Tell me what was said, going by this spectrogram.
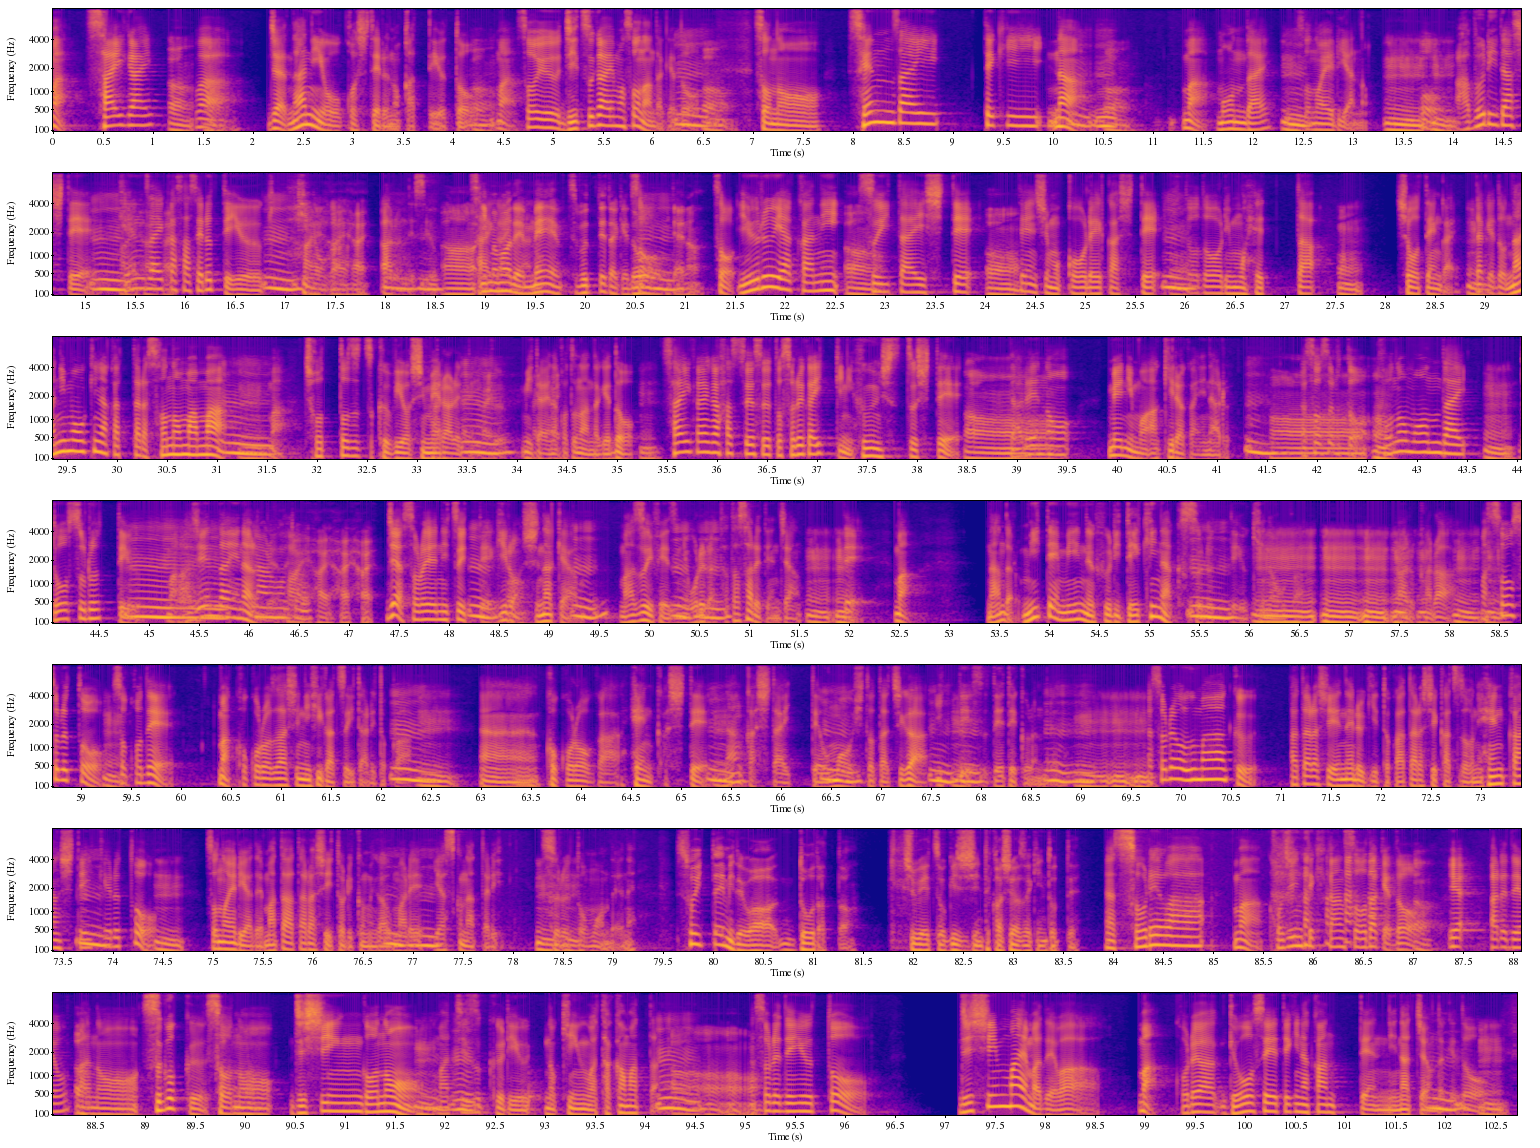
まあ災害うん。は、じゃあ何を起こしてるのかっていうと、うん。まあそういう実害もそうなんだけど、その潜在的な、うんうん。まあ問題、うん。そのエリアの、うんをあぶり出してうん。顕在化させるっていううん。機能があるんですよ。今まで目つぶってたけどみたいな。そう。緩やかにうん。衰退してうん。店主も高齢化してうん。人通りも減った。うん商店街、うん。だけど何も起きなかったらそのまま、うん。まあ、ちょっとずつ首を絞められていくうん。みたいなことなんだけど、うん。災害が発生するとそれが一気に噴出して誰の目にも明らかになる。そうするとうん。この問題うん。どうするっていう、うん。まあ、アジェンダになるんだよ。ねじゃあそれについて議論しなきゃうん。まずいフェーズに俺ら立たされてんじゃん、うんうん。でまあなんだろう見て見ぬふりできなくするっていう機能があるから、まあ、そうするとうん。そこで、まあ、志に火がついたりとか、うん。心が変化してうん。何かしたいって思う人たちが一定数出てくるんだよ、うん。それをうまく新しいエネルギーとか新しい活動に変換していけると、うん。そのエリアでまた新しい取り組みが生まれやすくなったりすると思うんだよね。そういった意味ではどうだった中越沖地震って柏崎にとって。それはまあ個人的感想だけど、いやあれだよ、うん。あのすごくその地震後のうん。まちづくりの機運は高まった、うん。それで言うと地震前まではまあこれは行政的な観点になっちゃうんだけど、うん。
